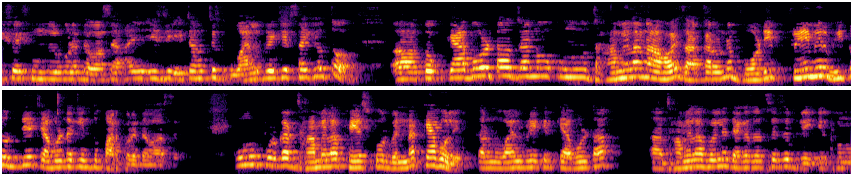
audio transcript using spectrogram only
বিষয় সুন্দর করে দেওয়া আছে। এই যে এটা হচ্ছে ওয়াইল ব্রেকের সাইকেল তো? তো ক্যাবলটা যেন কোনো ঝামেলা না হয়, যার কারণে বডি ফ্রেমের ভিতর দিয়ে ক্যাবলটা কিন্তু পার করে দেওয়া আছে। কোনো প্রকার ঝামেলা ফেস করবেন না ক্যাবলে কারণ ওয়াইল ব্রেকের ক্যাবলটা ঝামেলা হলে দেখা যাচ্ছে যে ব্রেকের কোনো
